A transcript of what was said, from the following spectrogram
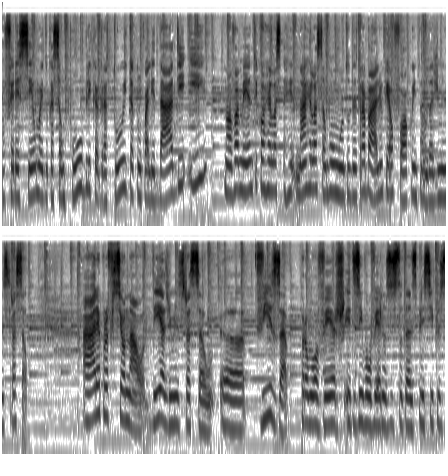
oferecer uma educação pública, gratuita, com qualidade e, novamente, com na relação com o mundo do trabalho, que é o foco então da administração. A área profissional de administração uh, visa promover e desenvolver nos estudantes princípios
